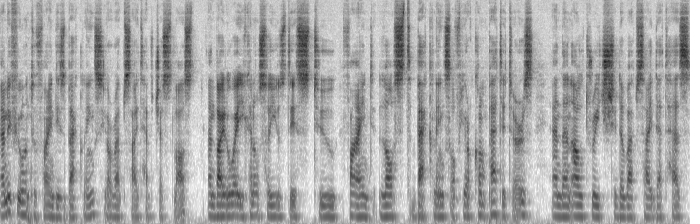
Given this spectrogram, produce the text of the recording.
And if you want to find these backlinks your website have just lost and by the way, you can also use this to find lost backlinks of your competitors and then outreach to the website that has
